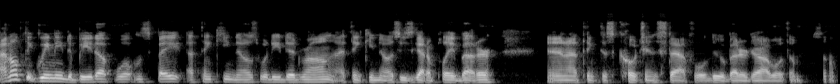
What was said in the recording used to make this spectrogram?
I don't think we need to beat up Wilton Speight. I think he knows what he did wrong. I think he knows he's got to play better, and I think this coaching staff will do a better job with him. So.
